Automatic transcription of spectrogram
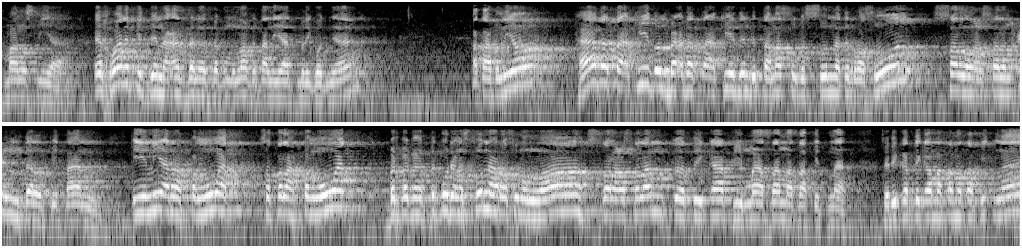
manusia. Ikhwani din azza wa kita lihat berikutnya. Kata beliau, "Hadza ta'kidun ba'da ta'kidin bitamassuk bis sunnatir Rasul sallallahu alaihi wasallam indal fitan." Ini adalah penguat setelah penguat berpegang teguh dengan sunnah Rasulullah sallallahu alaihi wasallam ketika di masa-masa fitnah. Jadi ketika masa-masa fitnah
